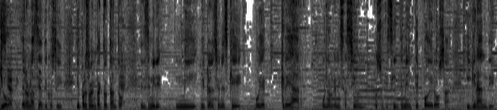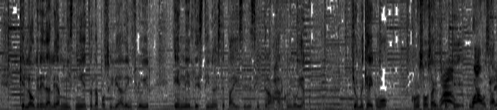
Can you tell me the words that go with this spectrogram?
yo Asiático, era un asiático, sí. Y por eso me impactó tanto. Y dice, mire, mi, mi planeación es que voy a crear una organización lo suficientemente poderosa y grande que logre darle a mis nietos la posibilidad de influir en el destino de este país, es decir, trabajar con el gobierno. Yo me quedé como con los ojos abiertos Wow. porque, wow, o sea, Sí,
